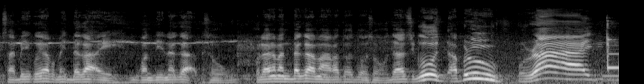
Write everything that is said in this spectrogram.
Sabi ni Kuya, may daga eh. Mukhang di naga. So, wala naman daga mga katoto. So, that's good. Approve! Alright!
